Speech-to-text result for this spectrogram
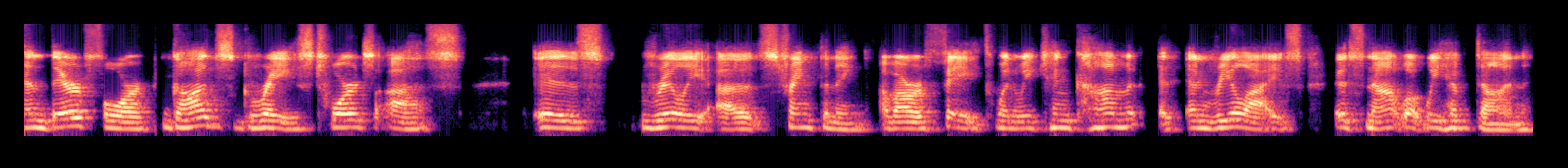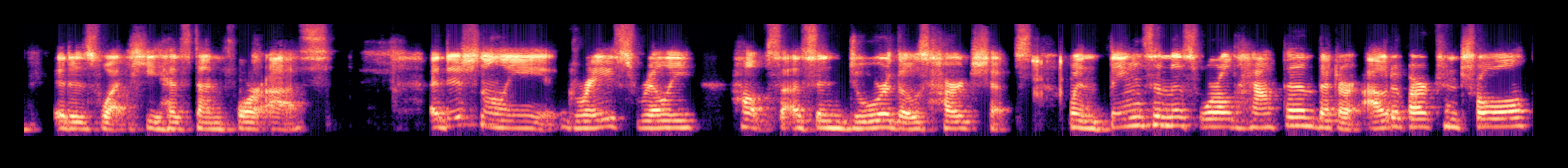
And therefore, God's grace towards us is really a strengthening of our faith when we can come and realize it's not what we have done, it is what He has done for us. Additionally, grace really helps us endure those hardships. When things in this world happen that are out of our control,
